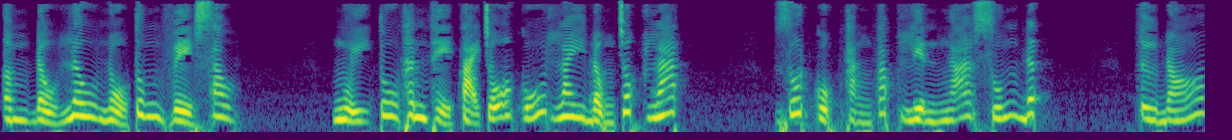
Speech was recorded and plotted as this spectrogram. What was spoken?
Âm đầu lâu nổ tung về sau. Ngụy tu thân thể tại chỗ cũ lay động chốc lát. Rốt cuộc thằng tắp liền ngã xuống đất. Từ đó.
